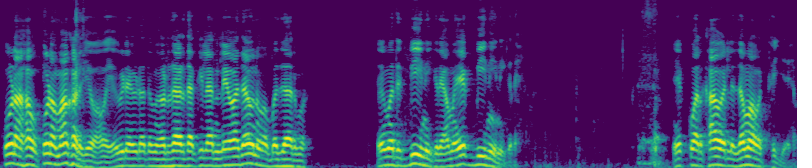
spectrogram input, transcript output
કોણા હાવ, કોણા માખણ જેવા હોય. એવડા એવડા તમે અડધા અડધા કિલાને લેવા જાઓ ને બજારમાં એમાંથી બી નીકળે. આમાં એક બી નહીં નીકળે. એકવાર ખાઓ એટલે જમાવટ થઈ જાય.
